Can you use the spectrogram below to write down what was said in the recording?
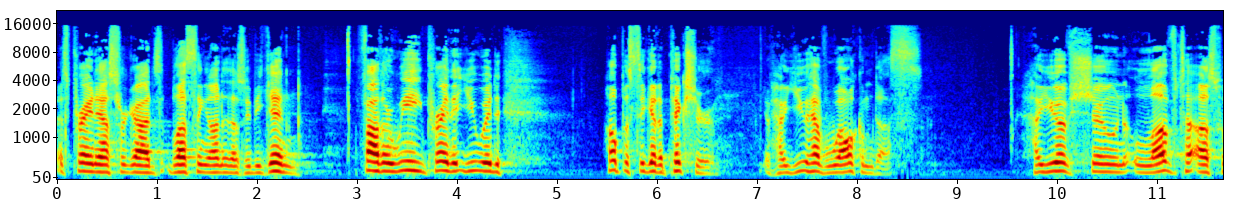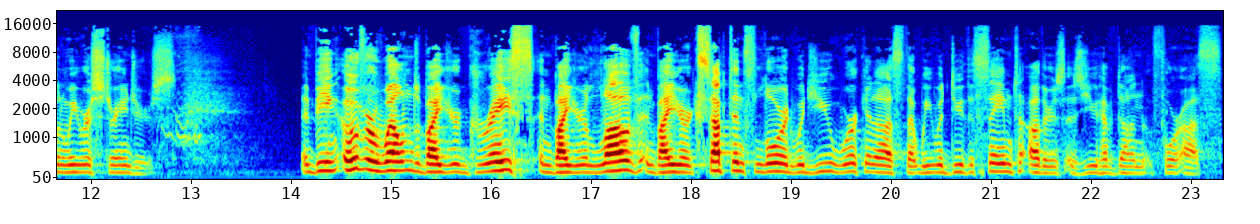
Let's pray and ask for God's blessing on it as we begin. Father, we pray that you would help us to get a picture of how you have welcomed us, how you have shown love to us when we were strangers. And being overwhelmed by your grace and by your love and by your acceptance, Lord, would you work in us that we would do the same to others as you have done for us?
